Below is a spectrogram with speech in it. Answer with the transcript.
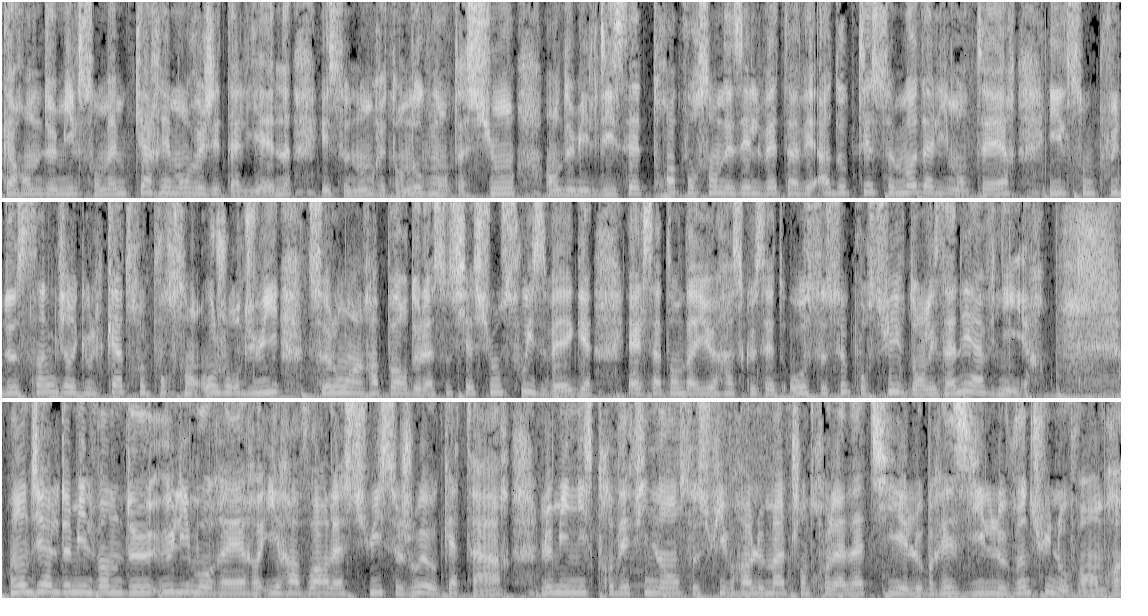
42 000 sont même carrément végétaliennes et ce nombre est en augmentation. En 2017, 3% des Helvètes avaient adopté ce mode alimentaire. Ils sont plus de 5,4% aujourd'hui, selon un rapport de l'association Swissveg. Elle s'attend d'ailleurs à ce que cette hausse se poursuive dans les années à venir. Mondial 2022, Uli Morer ira voir la Suisse jouer au Qatar. Le ministre des Finances suivra le match entre la Nati et le Brésil le 28 novembre.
